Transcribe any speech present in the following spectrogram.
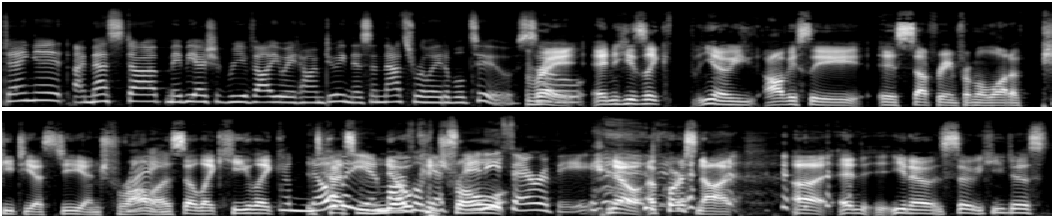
dang it, I messed up. Maybe I should reevaluate how I'm doing this, and that's relatable too. So, right, and he's like, you know, he obviously is suffering from a lot of PTSD and trauma. Right. So like he like has no Marvel control. any therapy. no, of course not. Uh, and you know, so he just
